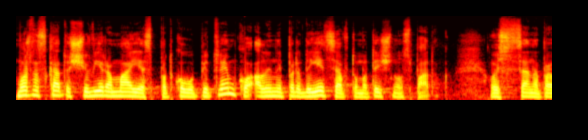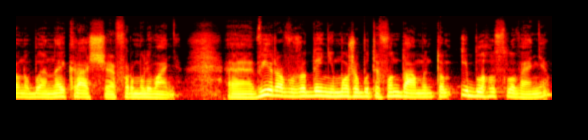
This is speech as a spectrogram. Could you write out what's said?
Можна сказати, що віра має спадкову підтримку, але не передається автоматично у спадок. Ось це, напевно, буде найкраще формулювання. Е, Віра в родині може бути фундаментом і благословенням,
